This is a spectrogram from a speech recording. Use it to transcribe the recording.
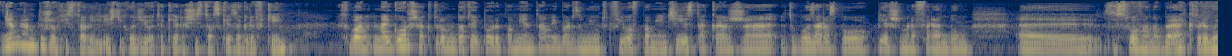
Ja miałam dużo historii, jeśli chodzi o takie rasistowskie zagrywki. Chyba najgorsza, którą do tej pory pamiętam i bardzo mi utkwiła w pamięci, jest taka, że to było zaraz po pierwszym referendum e, słowa na B, którego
